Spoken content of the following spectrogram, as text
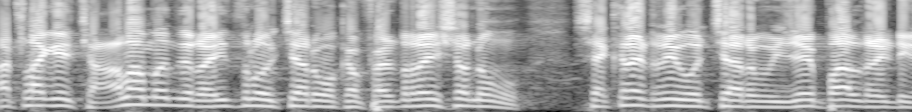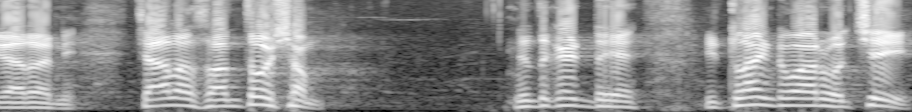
అట్లాగే చాలామంది రైతులు వచ్చారు ఒక ఫెడరేషను సెక్రటరీ వచ్చారు విజయపాల్ రెడ్డి గారని చాలా సంతోషం. ఎందుకంటే ఇట్లాంటి వారు వచ్చి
